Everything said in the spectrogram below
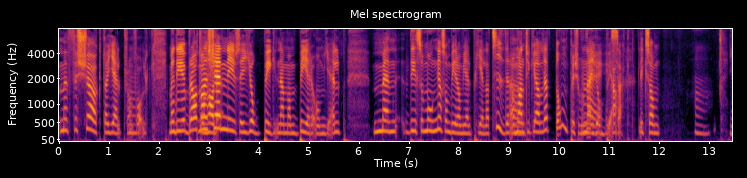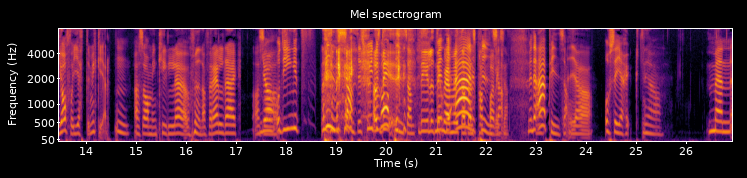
men försök ta hjälp från Mm. folk. Men det är bra att Man har känner ju sig jobbig när man ber om hjälp. Men det är så många som ber om hjälp hela tiden och man tycker ju aldrig att de personerna Nej, är jobbiga. Exakt. Liksom, Mm. Jag får jättemycket hjälp. mm. Alltså av min kille, av mina föräldrar. Alltså, Ja, och det är inget pinsamt. Det ska ju inte Alltså, vara det- pinsamt. det är lite Men det skämmigt att ens pappa pinsamt. liksom. Men det är pinsamt Ja, att säga högt. ja. Men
